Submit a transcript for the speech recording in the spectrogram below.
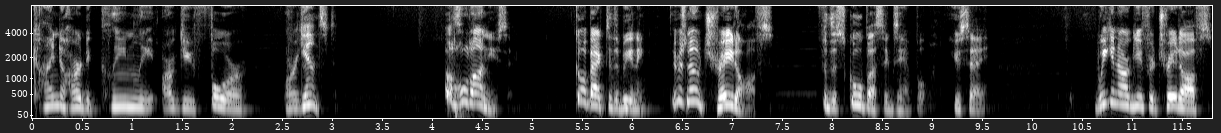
kind of hard to cleanly argue for or against. But hold on, you say. Go back to the beginning. There's no trade offs for the school bus example, you say. We can argue for trade offs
